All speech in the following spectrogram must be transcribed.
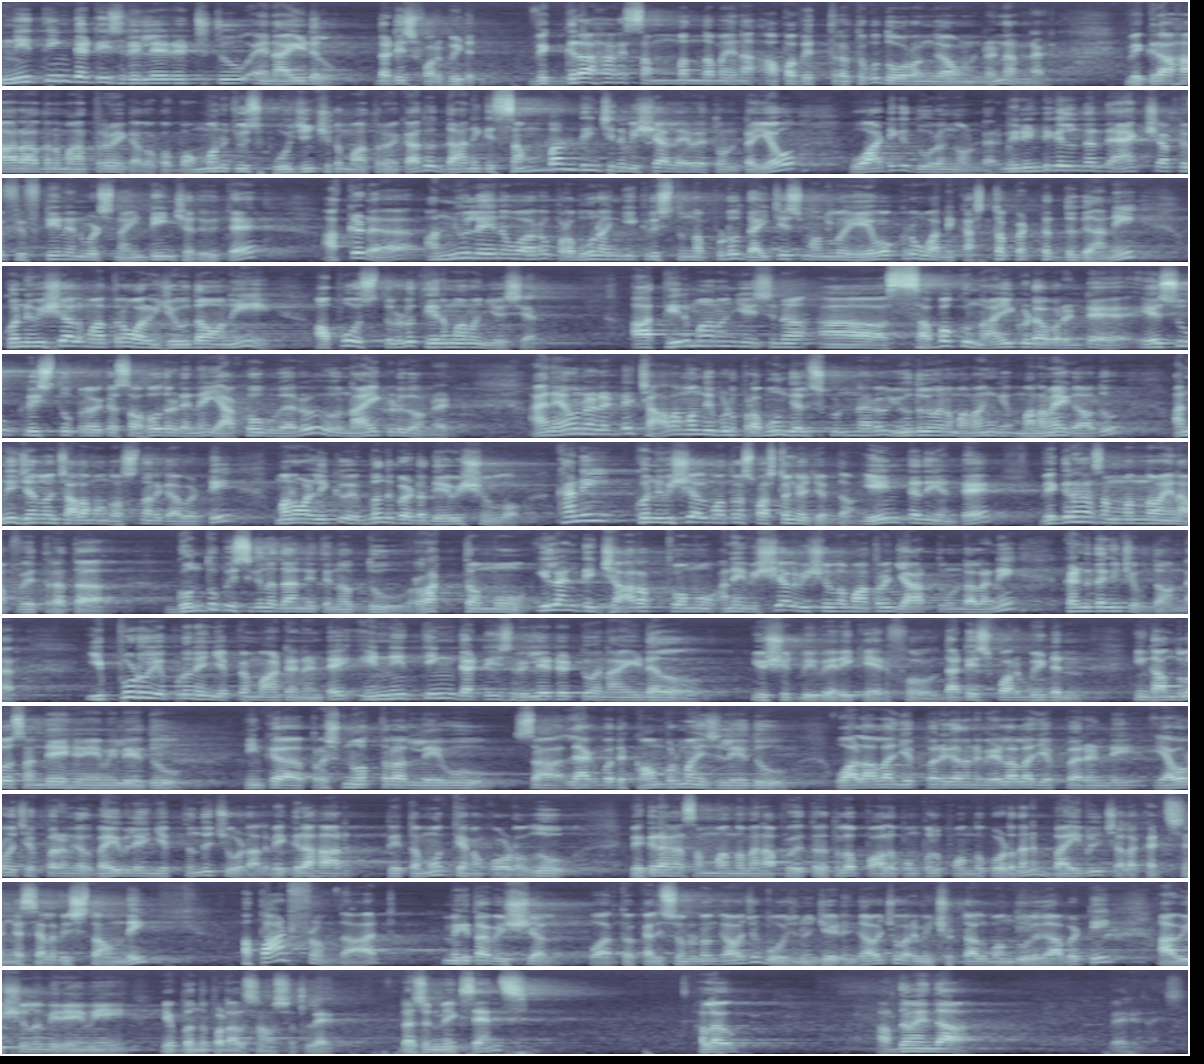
anything that is related to an idol that is forbidden విగ్రహ సంబంధమైన అపవిత్రతకు దూరంగా ఉండండి అన్నాడు. విగ్రహారాధన మాత్రమే కాదు ఒక బొమ్మను చూసి పూజించడం మాత్రమే కాదు దానికి సంబంధించిన విషయాలు ఏవైతే ఉంటాయో వాటికి దూరంగా ఉండాలి. మీరు ఇంటికి వెళ్ళిన తర్వాత act chapter fifteen and words nineteen చదివితే అక్కడ అన్యులైన వారు ప్రభువుని అంగీకరిస్తున్నప్పుడు దయచేసి మనలో ఏ ఒక్కరూ వారిని కష్టపెట్టద్దు కానీ కొన్ని విషయాలు మాత్రం వారికి చెబుదామని అపోస్తులు తీర్మానం చేశారు. ఆ తీర్మానం చేసిన ఆ సభకు నాయకుడు ఎవరంటే యేసుక్రీస్తు క్రీస్తు యొక్క సహోదరుడైన యాకోబు గారు నాయకుడిగా ఉన్నాడు. ఆయన ఏమన్నాడంటే చాలామంది ఇప్పుడు ప్రభువుని తెలుసుకుంటున్నారు యూదులమైన మనం మనమే కాదు అన్ని జనులను చాలామంది వస్తున్నారు కాబట్టి మనం వాళ్ళని ఎక్కువ ఇబ్బంది పెట్టదు ఏ విషయంలో. కానీ కొన్ని విషయాలు మాత్రం స్పష్టంగా చెప్దాం. ఏంటది అంటే విగ్రహ సంబంధమైన అపవిత్రత గొంతు పిసిగిన దాన్ని తినొద్దు రక్తము ఇలాంటి జారత్వము అనే విషయాల విషయంలో మాత్రం జాగ్రత్త ఉండాలని ఖండితంగా చెబుతా ఉన్నారు. ఇప్పుడు ఎప్పుడు నేను చెప్పే మాట ఏంటంటే anything that is related to an idol you should be very careful that is forbidden ఇంకా అందులో సందేహం ఏమీ లేదు. ఇంకా ప్రశ్నోత్తరాలు లేవు. సా లేకపోతే కాంప్రమైజ్ లేదు. వాళ్ళు అలా చెప్పారు కదండి వీళ్ళు అలా చెప్పారండి. ఎవరో చెప్పారని కదా. బైబిల్ ఏం చెప్తుంది? చూడాలి. విగ్రహార్పితము తినకూడదు. విగ్రహ సంబంధమైన అపవిత్రతలో పాలు పంపులు పొందకూడదని బైబిల్ చాలా ఖచ్చితంగా సెలవిస్తూ ఉంది. అపార్ట్ ఫ్రమ్ దాట్ మిగతా విషయాలు. వారితో కలిసి ఉండడం కావచ్చు భోజనం చేయడం కావచ్చు వారు మీ చుట్టాలు బంధువులు కాబట్టి ఆ విషయంలో మీరేమీ ఇబ్బంది పడాల్సిన అవసరం లేదు. డజన్ మేక్ సెన్స్ హలో అర్థమైందా? Very nice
